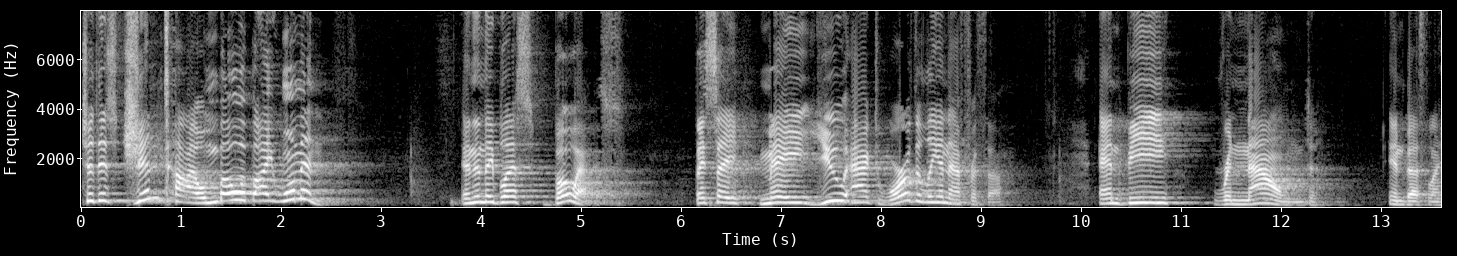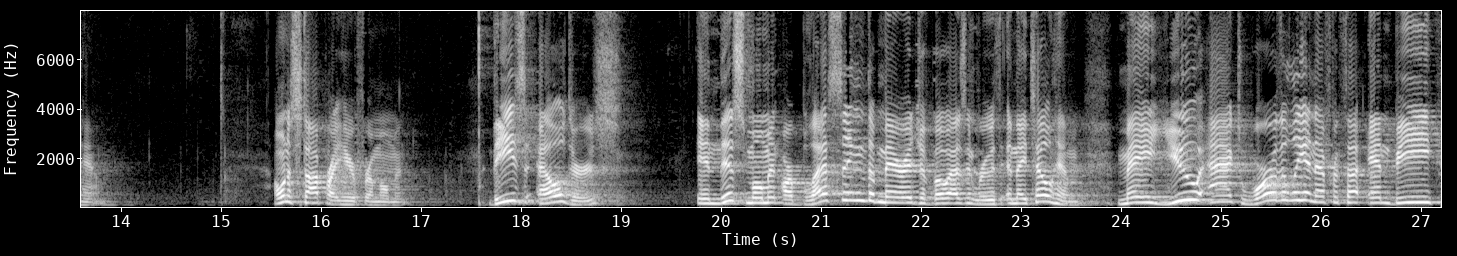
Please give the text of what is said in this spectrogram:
to this Gentile Moabite woman. And then they bless Boaz. They say, May you act worthily in Ephrathah and be renowned in Bethlehem. I want to stop right here for a moment. These elders in this moment are blessing the marriage of Boaz and Ruth, and they tell him, May you act worthily in Ephrathah and be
